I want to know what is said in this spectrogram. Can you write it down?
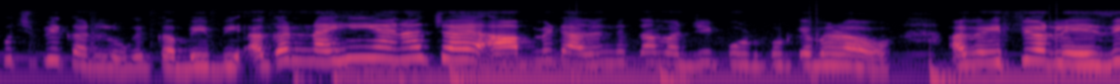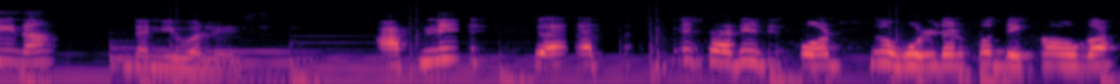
कुछ भी कर लोगे कभी भी। अगर नहीं है ना चाहे आप में टैलेंट जितना मर्ज़ी कूट कूट के भरा हो अगर इफ़ यू आर लेजी ना देन यू आर लेजी आपने कितने सारे रिकॉर्ड्स होल्डर को देखा होगा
